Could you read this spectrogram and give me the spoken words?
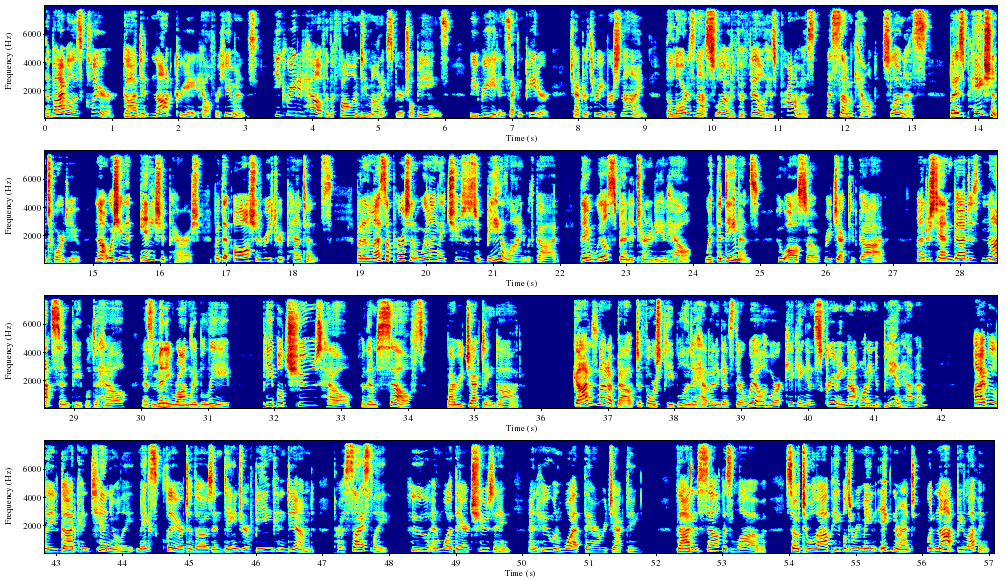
The Bible is clear. God did not create hell for humans. He created hell for the fallen demonic spiritual beings. We read in 2 Peter chapter 3 verse 9, "The Lord is not slow to fulfill his promise, as some count slowness, but is patient toward you, not wishing that any should perish, but that all should reach repentance. But unless a person willingly chooses to be aligned with God, they will spend eternity in hell with the demons, who also rejected God. Understand God does not send people to hell, as many wrongly believe. People choose hell for themselves by rejecting God. God is not about to force people into heaven against their will who are kicking and screaming, not wanting to be in heaven. I believe God continually makes clear to those in danger of being condemned precisely who and what they are choosing and who and what they are rejecting. God Himself is love, So to allow people to remain ignorant would not be loving.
